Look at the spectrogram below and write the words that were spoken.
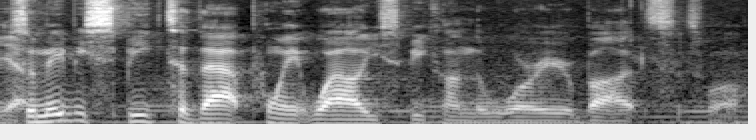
yeah. so maybe speak to that point while you speak on the warrior bots as well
